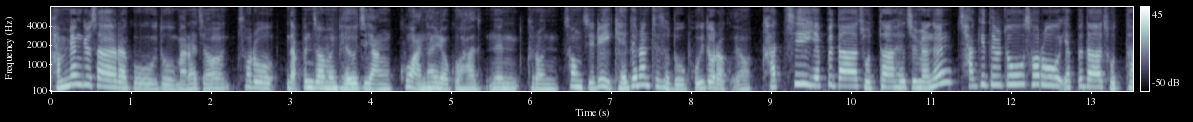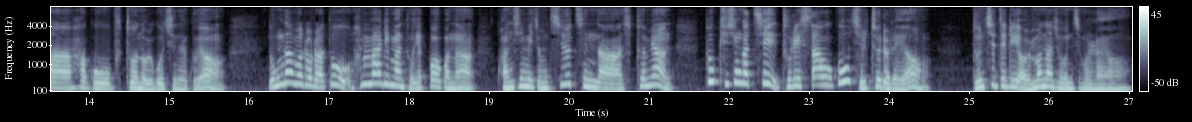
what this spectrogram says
반면교사라고도 말하죠. 서로 나쁜 점은 배우지 않고 안 하려고 하는 그런 성질이 개들한테서도 보이더라고요. 같이 예쁘다, 좋다 해주면은 자기들도 서로 예쁘다, 좋다 하고 붙어 놀고 지내고요. 농담으로라도 한 마리만 더 예뻐하거나 관심이 좀 치우친다 싶으면 또 귀신같이 둘이 싸우고 질투를 해요. 눈치들이 얼마나 좋은지 몰라요.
